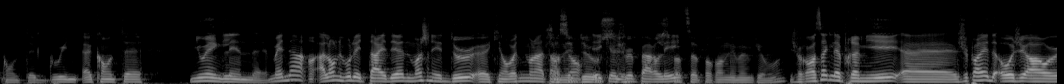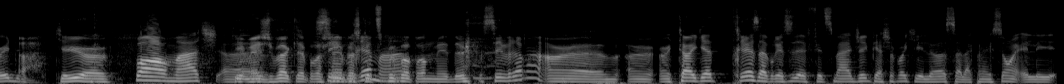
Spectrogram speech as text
contre, Green, euh, contre New England. Maintenant, allons au niveau des tight ends. Moi, j'en ai deux qui ont retenu mon attention et que je veux parler. Je pas prendre les mêmes que moi. Je vais commencer avec le premier. je vais parler de O.J. Howard ah. qui a eu un fort match. ok, mais je vais avec le prochain parce que tu peux pas prendre mes deux. c'est vraiment un, un, target très apprécié de Fitzmagic. Puis à chaque fois qu'il est là, ça, la connexion, elle est,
